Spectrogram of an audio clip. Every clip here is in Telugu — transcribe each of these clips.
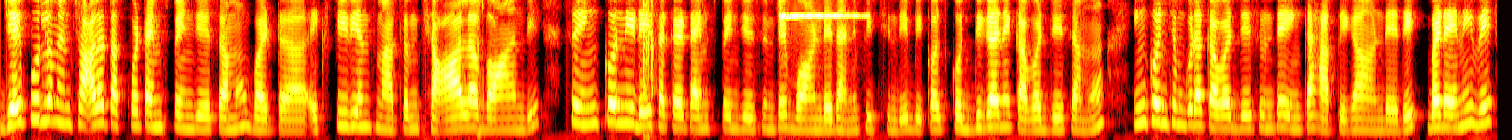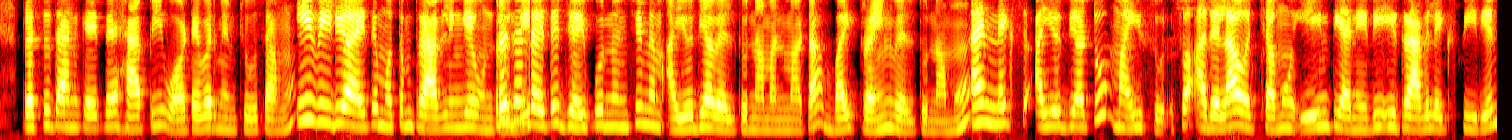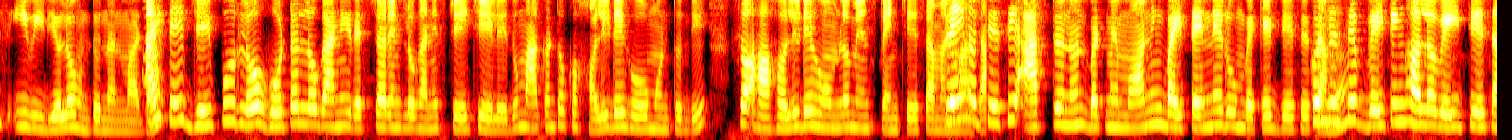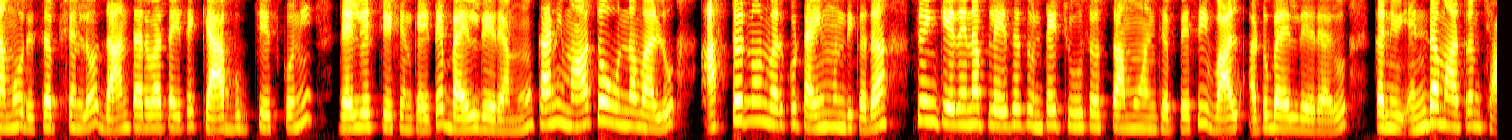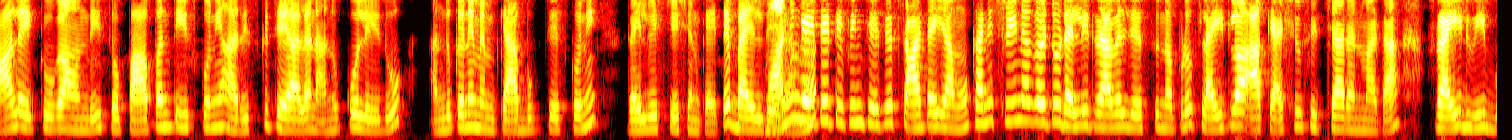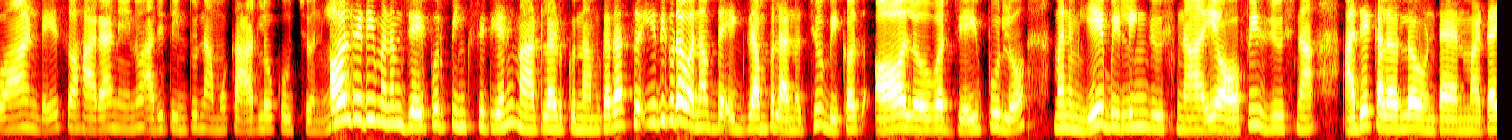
జైపూర్లో మేము చాలా తక్కువ టైం స్పెండ్ చేసాము బట్ ఎక్స్పీరియన్స్ మాత్రం చాలా బాగుంది. సో ఇంకొన్ని డేస్ అక్కడ టైం స్పెండ్ చేస్తుంటే బాగుండేది అనిపించింది. బికాజ్ కొద్దిగానే కవర్ చేసాము. ఇంకొంచెం కూడా కవర్ చేస్తుంటే ఇంకా హ్యాపీగా ఉండేది. బట్ ఎనీవే ప్రస్తుతానికైతే హ్యాపీ వాట్ ఎవర్ మేము చూసాము. ఈ వీడియో అయితే మొత్తం ట్రావెలింగే ఉంటుంది. ప్రజెంట్ అయితే జైపూర్ నుంచి మేము అయోధ్య వెళ్తున్నాం అనమాట బై ట్రైన్ వెళ్తున్నాము. And next Ayodhya to Mysore. So అది ఎలా వచ్చాము ఏంటి అనేది ఈ ట్రావెల్ ఎక్స్పీరియన్స్ ఈ వీడియోలో ఉంటుందన్నమాట. అయితే జైపూర్లో హోటల్లో కానీ రెస్టారెంట్లో కానీ స్టే చేయలేదు. మాకంటూ ఒక హాలిడే హోమ్ ఉంటుంది. సో ఆ హాలిడే హోమ్లో మేము స్పెండ్ చేసాము ట్రైన్ వచ్చేసి ఆఫ్టర్నూన్ బట్ మేము morning by ten a room vacate చేసేసాము. కొంచెం సేపు వెయిటింగ్ హాల్లో వెయిట్ చేసాము రిసెప్షన్లో దాని తర్వాత అయితే క్యాబ్ బుక్ చేసుకొని రైల్వే స్టేషన్కి అయితే బయలుదేరాము. కానీ మాతో ఉన్న వాళ్ళు ఆఫ్టర్నూన్ వరకు టైం ఉంది కదా సో ఇంకేదైనా ప్లేసెస్ ఉంటే చూసి వస్తాము అని చెప్పేసి వాళ్ళు అటు బయలుదేరారు. కానీ ఎండ మాత్రం చాలా ఎక్కువగా ఉంది. సో పాపని తీసుకొని ఆ రిస్క్ చేయాలని అనుకోలేదు. అందుకనే మేము క్యాబ్ బుక్ చేసుకొని రైల్వే స్టేషన్కి అయితే బయలుదేరి మార్నింగ్ అయితే టిఫిన్ చేసి స్టార్ట్ అయ్యాము. కానీ శ్రీనగర్ టు ఢిల్లీ ట్రావెల్ చేస్తున్నప్పుడు ఫ్లైట్లో ఆ క్యాష్యూస్ ఇచ్చారనమాట ఫ్రైడ్వి బాగుండే సో హరా నేను అది తింటున్నాము కార్లో కూర్చొని. ఆల్రెడీ మనం జైపూర్ పింక్ సిటీ అని మాట్లాడుకున్నాం కదా. సో ఇది కూడా వన్ ఆఫ్ ద ఎగ్జాంపుల్ అనొచ్చు బికాజ్ ఆల్ ఓవర్ జైపూర్లో మనం ఏ బిల్డింగ్ చూసినా ఏ ఆఫీస్ చూసినా అదే కలర్లో ఉంటాయన్నమాట.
